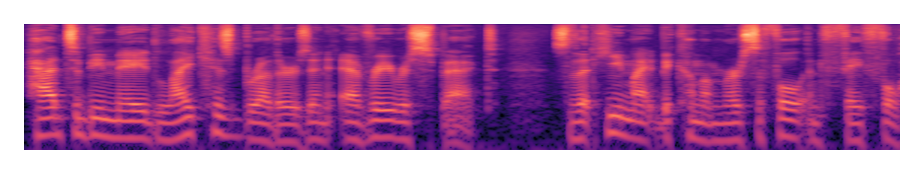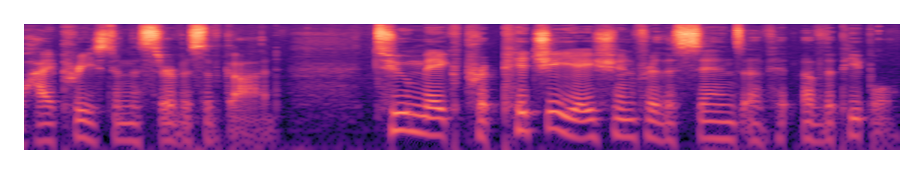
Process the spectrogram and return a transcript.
had to be made like his brothers in every respect, so that he might become a merciful and faithful high priest in the service of God, to make propitiation for the sins of, of the people.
